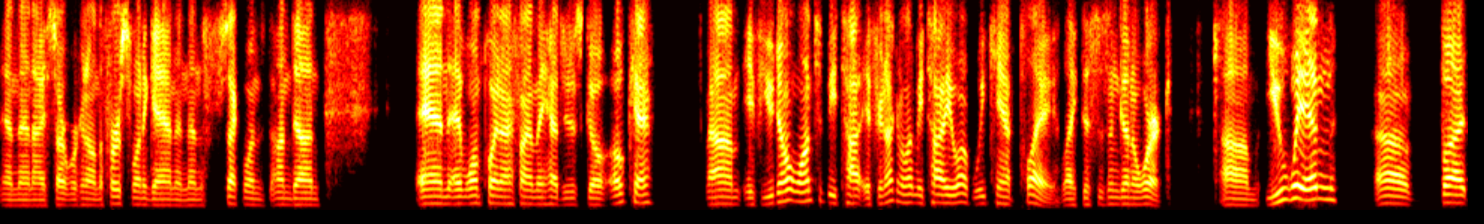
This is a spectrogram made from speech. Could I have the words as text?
and then I start working on the first one again and then the second one's undone. And at one point I finally had to just go, okay, um, if you don't want to be tied, if you're not going to let me tie you up, we can't play. Like this isn't going to work. Um, you win, uh, but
